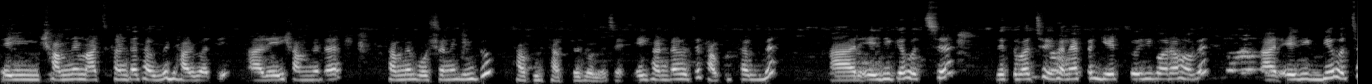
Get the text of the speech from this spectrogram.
এই সামনের মাঝখানটা থাকবে ঝাড়বাতি। আর এই সামনেটা সামনে পোর্শনে কিন্তু ঠাকুর থাকতে চলেছে। এইখানটা হচ্ছে ঠাকুর থাকবে। আর এইদিকে হচ্ছে দেখতে পাচ্ছ, এখানে একটা গেট তৈরি করা হবে। আর এদিক দিয়ে হচ্ছে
